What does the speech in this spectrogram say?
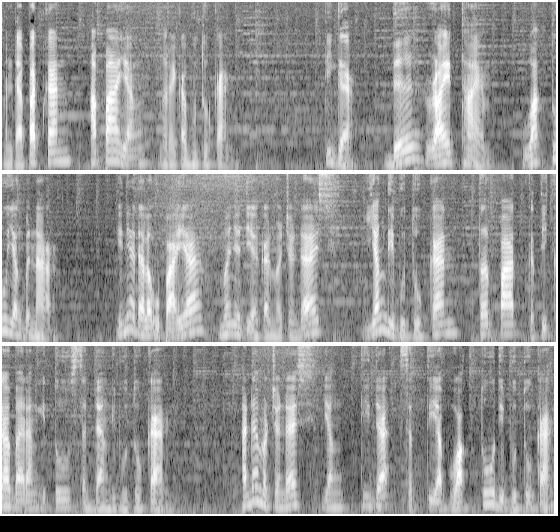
mendapatkan apa yang mereka butuhkan. 3. The right time, waktu yang benar. Ini adalah upaya menyediakan merchandise yang dibutuhkan tepat ketika barang itu sedang dibutuhkan. Ada merchandise yang tidak setiap waktu dibutuhkan,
